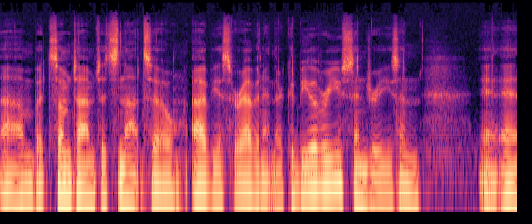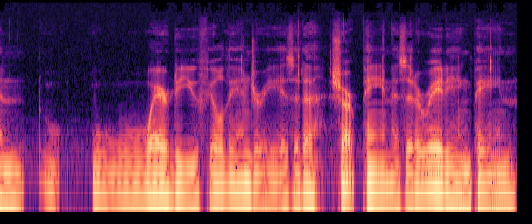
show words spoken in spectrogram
Um, but sometimes it's not so obvious or evident. There could be overuse injuries, and and, where do you feel the injury? Is it a sharp pain? Is it a radiating pain?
